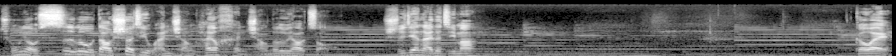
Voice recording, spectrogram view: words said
从有思路到设计完成，还有很长的路要走，时间来得及吗？各位，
